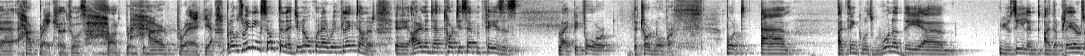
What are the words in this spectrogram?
uh, heartbreak. it was heartbreaking. Heartbreak, yeah. But I was reading something, and you know, when I reflect on it, uh, Ireland had 37 phases right before the turnover. But um, I think it was one of the um, New Zealand either players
